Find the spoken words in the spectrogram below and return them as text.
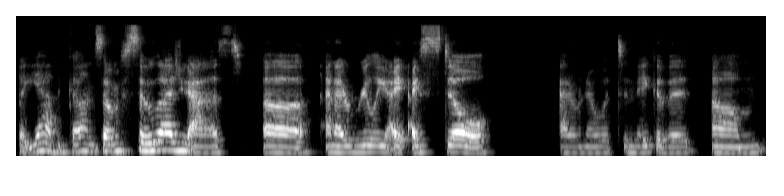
but yeah, the gun. So I'm so glad you asked. Uh, and I really, I, I still, I don't know what to make of it. Um,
